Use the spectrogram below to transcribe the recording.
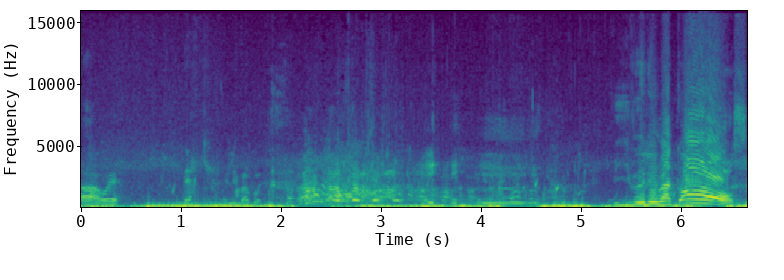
Ah ouais, Berk, elle est pas bonne. Vive les vacances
